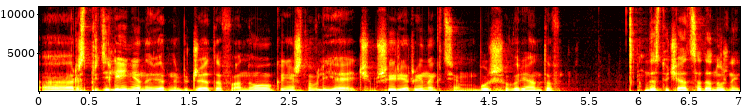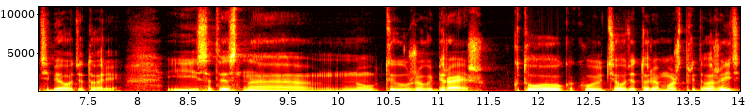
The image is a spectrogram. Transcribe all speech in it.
э, распределение, наверное, бюджетов, оно, конечно, влияет. Чем шире рынок, тем больше вариантов достучаться до нужной тебе аудитории. И, соответственно, ну, ты уже выбираешь, кто какую тебе аудиторию может предложить,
